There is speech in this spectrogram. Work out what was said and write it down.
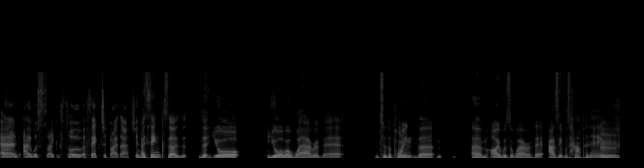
and I was like so affected by that. And I think though that, that you're you're aware of it to the point that um I was aware of it as it was happening mm.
